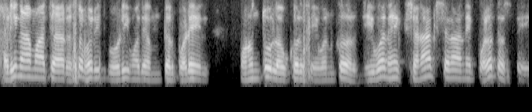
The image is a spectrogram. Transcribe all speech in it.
हरिनामाच्या रसभरीत गोडीमध्ये अंतर पडेल म्हणून तू लवकर सेवन कर. जीवन हे क्षणाक्षणाने पळत असते.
